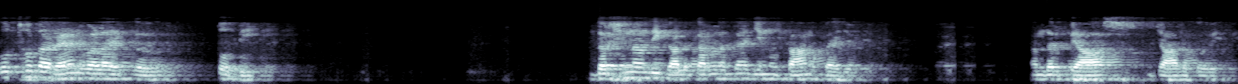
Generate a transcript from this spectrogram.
ਉੱਥੋਂ ਦਾ ਰਹਿਣ ਵਾਲਾ ਇੱਕ ਧੋਬੀ। ਦਰਸ਼ਨਾਂ ਦੀ ਗੱਲ ਕਰਨ ਲੱਗਾ, ਜਿਹਨੂੰ ਤਾਨ ਪੈ ਜਾਵੇ। ਅੰਦਰ ਪਿਆਸ ਜਾਗ ਹੋਵੇ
